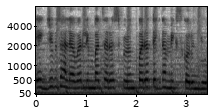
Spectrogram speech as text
एकजीव झाल्यावर लिंबाचा रस पिळून परत एकदा मिक्स करून घेऊ.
